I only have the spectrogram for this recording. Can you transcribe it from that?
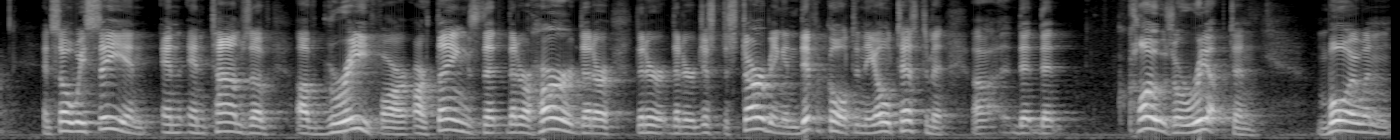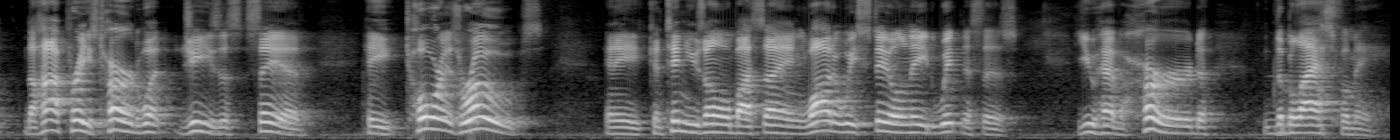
And so we see in, in, in times of, of grief or, or things that, that are heard that are, that, are, that are just disturbing and difficult in the Old Testament, uh, that, that clothes are ripped. And boy, when the high priest heard what Jesus said, he tore his robes. And he continues on by saying, Why do we still need witnesses? You have heard the blasphemy.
